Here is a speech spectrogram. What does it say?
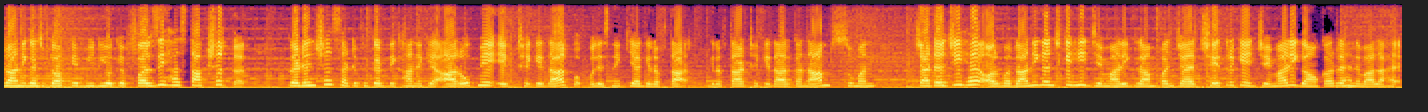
रानीगंज ब्लॉक के बीडीओ के फर्जी हस्ताक्षर कर क्रेडेंशियल सर्टिफिकेट दिखाने के आरोप में एक ठेकेदार को पुलिस ने किया गिरफ़्तार। गिरफ़्तार ठेकेदार का नाम सुमन चैटर्जी है और वह रानीगंज के ही जेमारी ग्राम पंचायत क्षेत्र के जेमारी गाँव का रहने वाला है।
